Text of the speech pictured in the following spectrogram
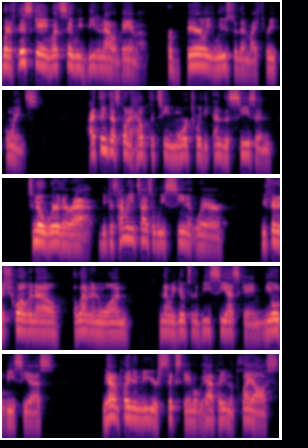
but if this game, let's say we beat an Alabama, or barely lose to them by three points, I think that's going to help the team more toward the end of the season to know where they're at. Because how many times have we seen it where we finish 12 and 0, 11 and 1, and then we go to the BCS game, the old BCS. We haven't played in New Year's Six game, but we have played in the playoffs,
